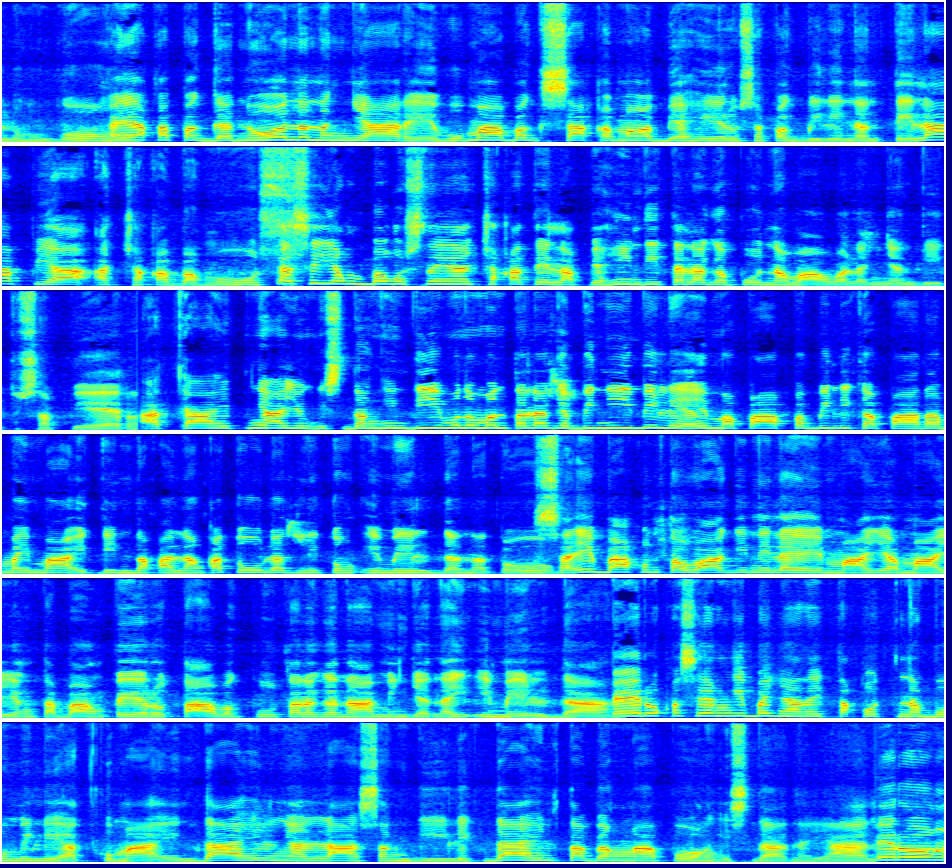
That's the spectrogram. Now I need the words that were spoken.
galunggong. Kaya kapag gano'n na nangyari, bumabagsak ang mga biyahero sa pagbili ng tilapia at saka bangus. Kasi yung bangus na yan at saka tilapia, hindi talaga po nawawalan yan dito sa pier. At kahit nga yung isdang hindi mo naman talaga binibili ay mapapabili ka para may maitinda ka lang katulad nitong Imelda na to. Sa iba kung tawagin nila ay maya-mayang tabang pero tawag po talaga namin dyan ay Imelda. Pero kasi ang iba niyan ay takot na bumili at kumain dahil nga lasang gilik dahil tabang nga po ang isda na yan. Pero ang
